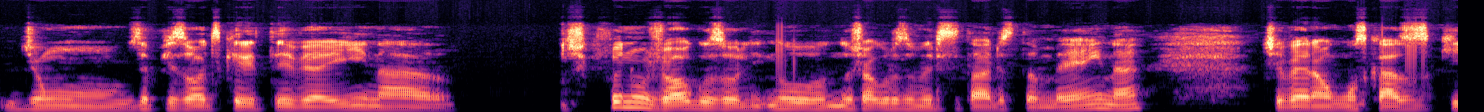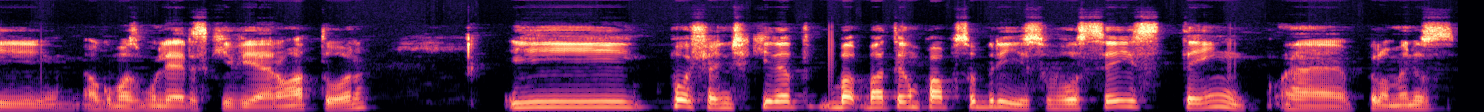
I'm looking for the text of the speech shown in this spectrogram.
de uns episódios que ele teve aí na acho que foi nos jogos no- nos jogos universitários também, né? Tiveram alguns casos que algumas mulheres que vieram à tona. E, poxa, a gente queria ba- bater um papo sobre isso. Vocês têm, é, pelo menos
